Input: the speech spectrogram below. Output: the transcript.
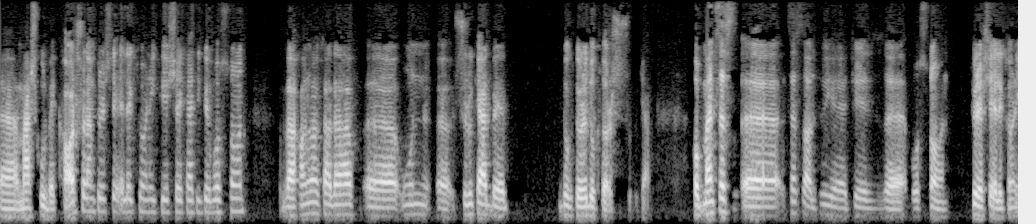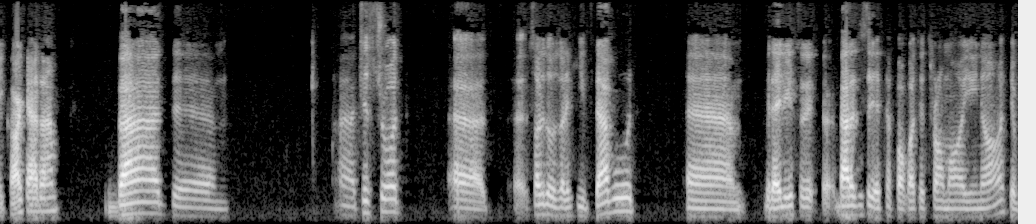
مشغول به کار شدم تو رشته الکترونیک توی شرکتی که بوستون و خانم صدف اون شروع کرد به دکتر دکترش شروع کرد. خب من سه, سال توی چیز بوستون توی رشته الکترونیک کار کردم. بعد چیز شد سال 2017 بود. به دلیل بعد از سری اتفاقات تراما اینا که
